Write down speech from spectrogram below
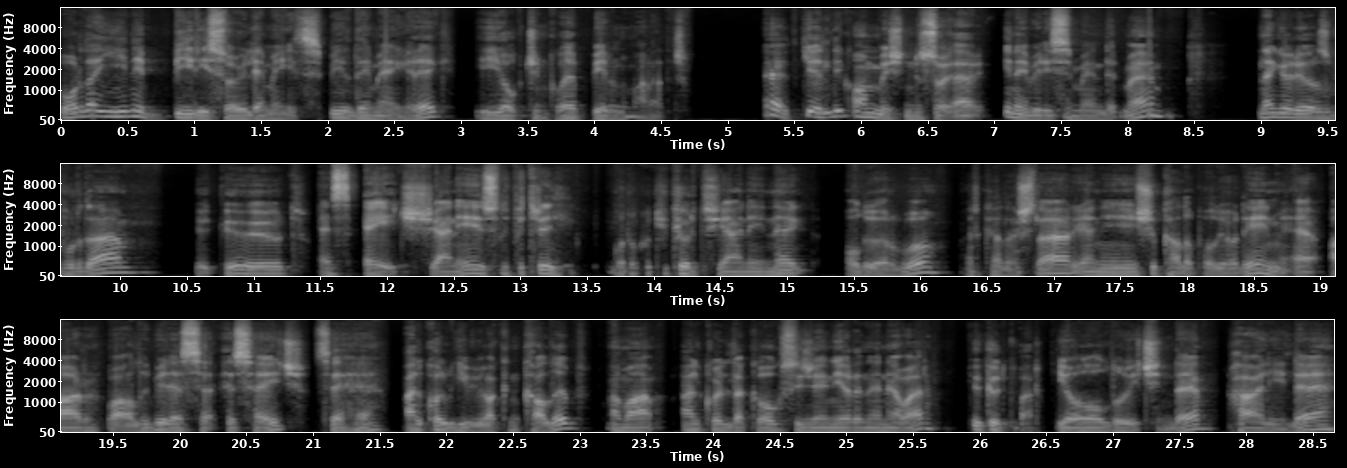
Orada yine biri söylemeyiz. Bir demeye gerek yok çünkü hep bir numaradır. Evet geldik 15. soruya. Yine bir isimlendirme. Ne görüyoruz burada? Kükürt. SH yani sülfitril grubu kükürt yani ne oluyor bu arkadaşlar? Yani şu kalıp oluyor değil mi? E, R bağlı bir SH, SH. Alkol gibi bakın kalıp ama alkoldeki oksijen yerine ne var? Kükürt var. Yol olduğu için de haliyle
